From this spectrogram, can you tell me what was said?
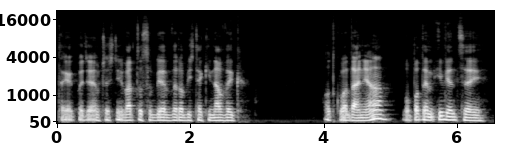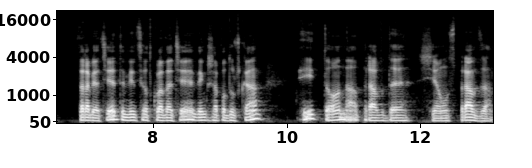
tak jak powiedziałem wcześniej, warto sobie wyrobić taki nawyk odkładania, bo potem im więcej zarabiacie, tym więcej odkładacie, większa poduszka i to naprawdę się sprawdza.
